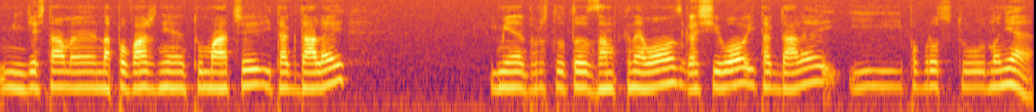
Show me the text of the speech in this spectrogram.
mi gdzieś tam e, na poważnie tłumaczyć i tak dalej. I mnie po prostu to zamknęło, zgasiło i tak dalej. I po prostu, no nie,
